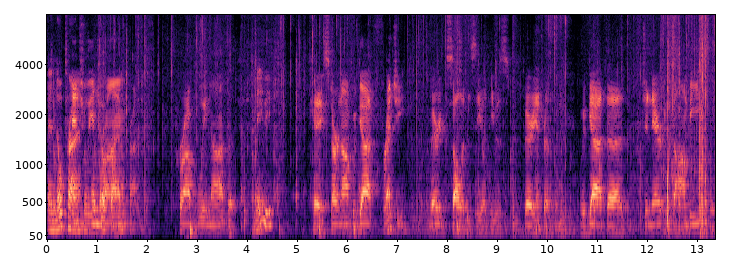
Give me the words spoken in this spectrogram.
And So no prime. Potentially And a prime. No prime. Probably not, but Maybe. Okay. Starting off, we've got Frenchie, very solid and sealed. He was very interesting. We've got uh, generic zombie, which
